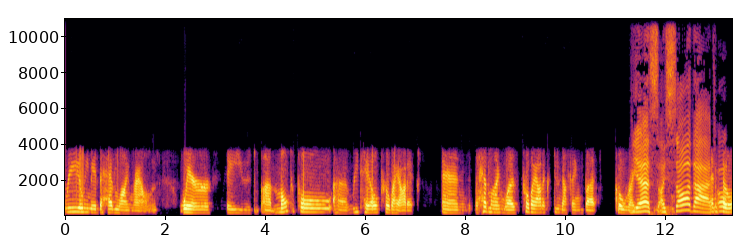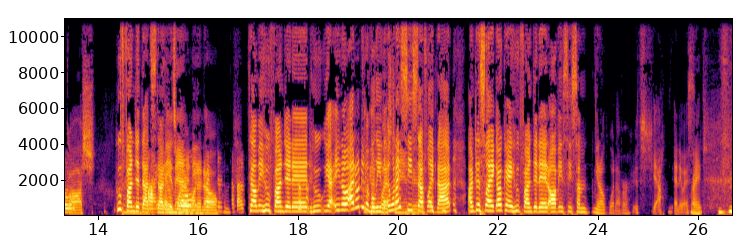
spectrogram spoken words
really made the headline rounds where they used uh, multiple uh, retail probiotics. And the headline was probiotics do nothing but go right. Yes, I saw that. And oh, so, gosh. Who funded that study is what I want to know. Tell me who funded it. Who, yeah, you know, I don't even believe that. And when I see stuff like that, I'm just like, okay, who funded it? Obviously, some, you know, whatever. It's yeah. Anyways, right. yeah.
